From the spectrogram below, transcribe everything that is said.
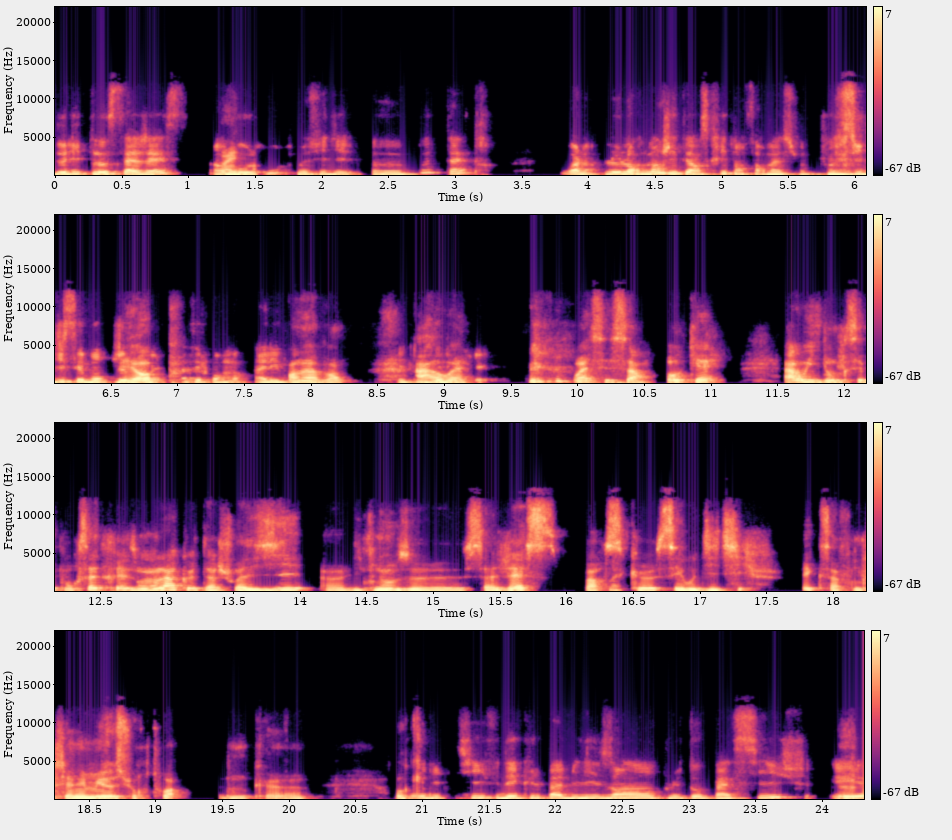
de l'hypnose sagesse un beau jour. Je me suis dit, euh, peut-être. Voilà, le lendemain, j'étais inscrite en formation. Je me suis dit, c'est bon, j'ai c'est pour moi. Allez, En avant. Ah ouais. ouais, c'est ça. OK. Ah oui, donc c'est pour cette raison-là que tu as choisi euh, l'hypnose euh, sagesse, parce que c'est auditif et que ça fonctionnait mieux sur toi. Donc, auditif, déculpabilisant, plutôt passif et,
